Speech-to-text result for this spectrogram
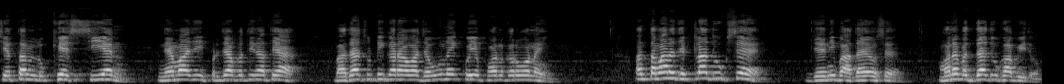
ચેતન, લુખેશ, સીએન, નેમાજી, પ્રજાપતિના ત્યાં બાધા છૂટી કરાવવા જવું નહીં, કોઈએ ફોન કરવો નહીં. અને તમારા જેટલા દુઃખ છે જેની બાધાઓ છે, મને બધા દુઃખ આપી દો.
